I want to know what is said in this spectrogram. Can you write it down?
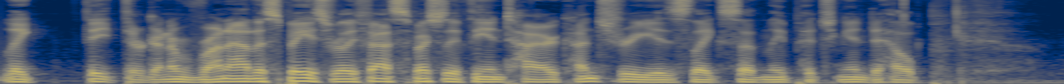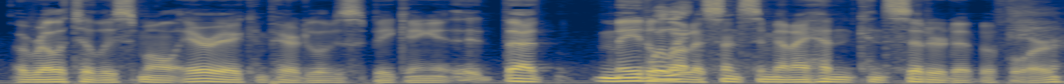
like they, they're going to run out of space really fast especially if the entire country is like suddenly pitching in to help a relatively small area comparatively speaking it, it- that made Well, a lot it- of sense to me and i hadn't considered it before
